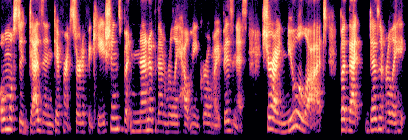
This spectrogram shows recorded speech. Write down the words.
almost a dozen different certifications, but none of them really helped me grow my business. Sure, I knew a lot, but that doesn't really,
